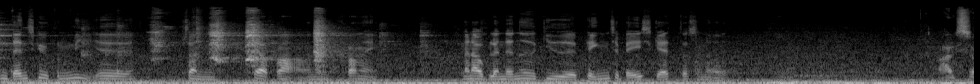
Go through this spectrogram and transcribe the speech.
den danske økonomi øh, sådan herfra og fremad? Man har jo blandt andet givet øh, penge tilbage i skat og sådan noget. Altså,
